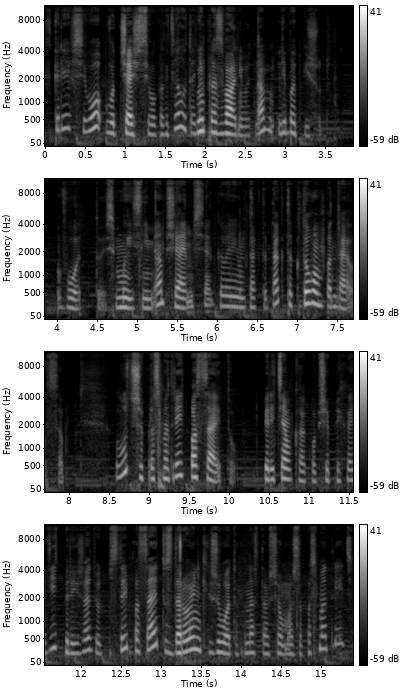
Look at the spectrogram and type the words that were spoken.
Скорее всего, вот чаще всего как делают, они прозванивают нам, либо пишут. Вот, то есть мы с ними общаемся, говорим так-то, так-то, кто вам понравился. Лучше просмотреть по сайту. Перед тем, как вообще приходить, переезжать, вот посмотреть по сайту здоровеньких животных. У нас там все можно посмотреть.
